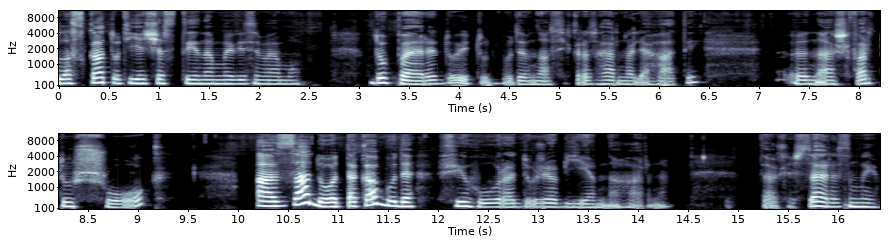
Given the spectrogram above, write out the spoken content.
пласка тут є частина, ми візьмемо допереду, і тут буде в нас якраз гарно лягати е, наш фартушок. А ззаду от така буде фігура, дуже об'ємна, гарна. Так, зараз ми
